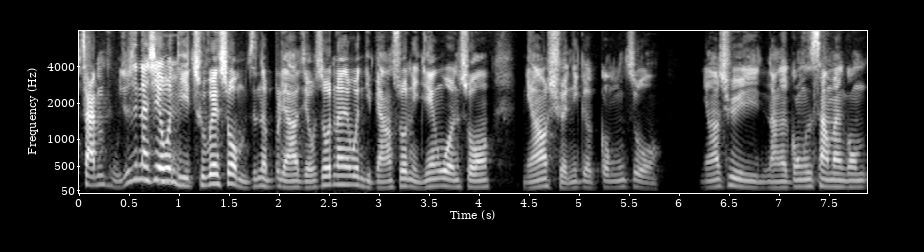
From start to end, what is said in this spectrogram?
占卜，就是那些问题，除非说我们真的不了解。我说那些问题，比方说你今天问说你要选一个工作。你要去哪个公司上班工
